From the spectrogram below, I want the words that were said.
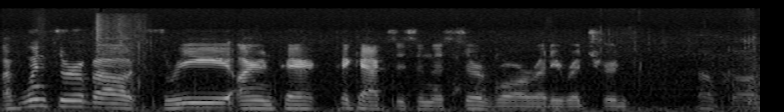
I've went through about three iron pick pickaxes in this server already, Richard. Oh god.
